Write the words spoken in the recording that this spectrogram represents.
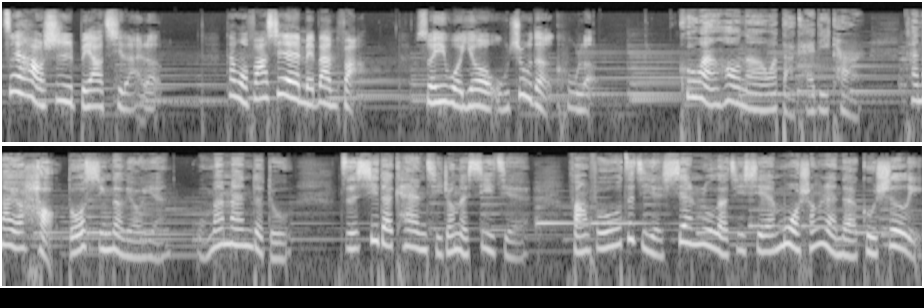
最好是不要起来了。但我发现没办法，所以我又无助的哭了。哭完后呢，我打开 d 卡尔。看到有好多新的留言，我慢慢的读，仔细的看其中的细节，仿佛自己也陷入了这些陌生人的故事里。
